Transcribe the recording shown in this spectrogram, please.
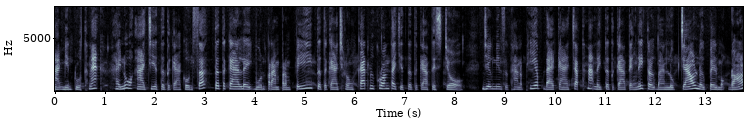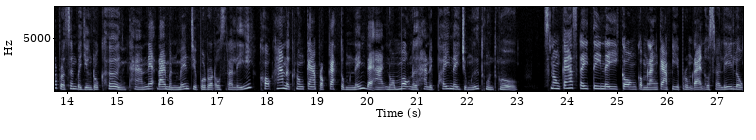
អាចមានគ្រោះថ្នាក់ហើយនោះអាចជាទឹកតការកូនសិស្សទឹកតការលេខ457ទឹកតការឆ្លងកាត់ឬគ្រាន់តែជាទឹកតការទេសចរយើងមានស្ថានភាពដែលការចាត់ថ្នាក់នៃទឹកតការទាំងនេះត្រូវបានលុបចោលនៅពេលមកដល់ប្រសិនបើយើងរកឃើញថាអ្នកដែលមិនមែនជាពលរដ្ឋអូស្ត្រាលីខកខាននៅក្នុងការប្រកាសទំនិញដែលអាចនាំមកនៅហានិភ័យនៃជំងឺធ្ងន់ធ្ងរ ស្នងការស្ដីទីនៃកងកម្លាំងការពារព្រំដែនអូស្ត្រាលីលោក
